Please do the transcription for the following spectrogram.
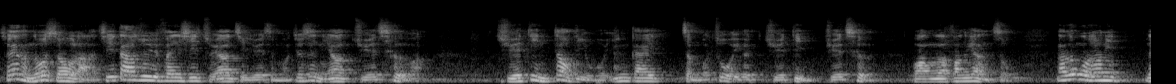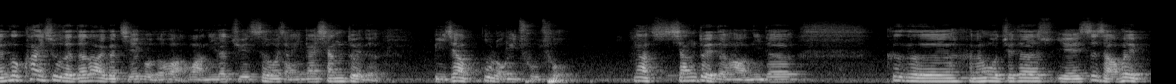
所以很多时候啦，其实大数据分析主要解决什么？就是你要决策嘛，决定到底我应该怎么做一个决定决策，往个方向走。那如果说你能够快速的得到一个结果的话，哇，你的决策我想应该相对的比较不容易出错。那相对的哈，你的各个可能我觉得也至少会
